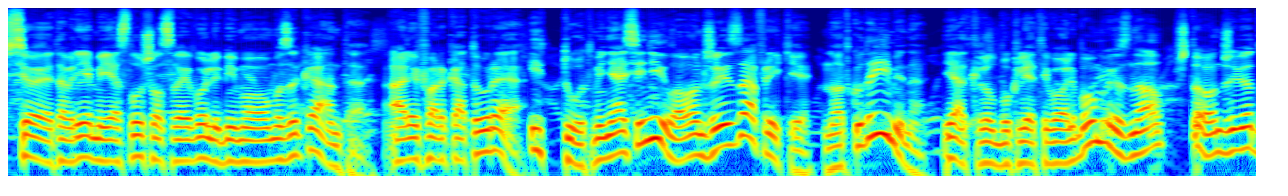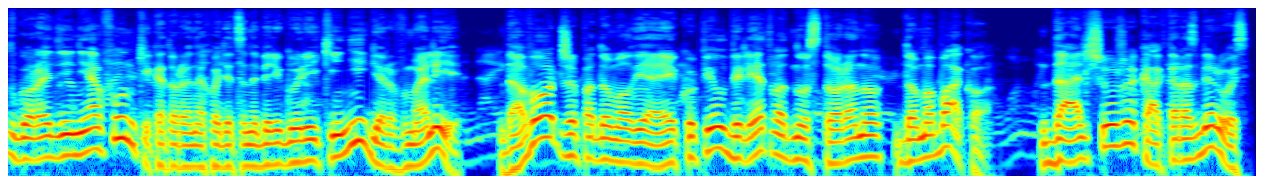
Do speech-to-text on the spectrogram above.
Все это время я слушал своего любимого музыканта, Али Фаркатуре. И тут меня осенило, он же из Африки. Но откуда именно? Я открыл буклет его альбома и узнал, что он живет в городе Неафунки, который находится на берегу реки Нигер в Мали. Да вот же, подумал я, и купил билет в одну сторону до Мабако. Дальше уже как-то разберусь.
